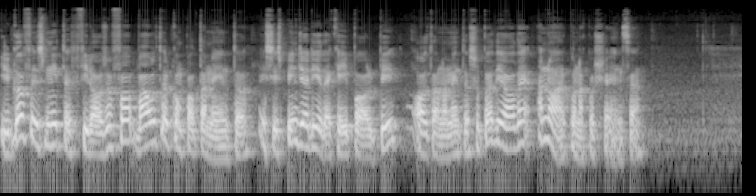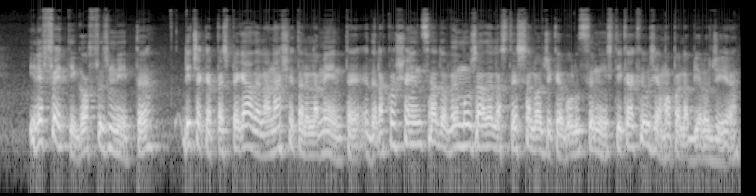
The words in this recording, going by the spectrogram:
Il Geoffrey Smith filosofo va oltre il comportamento e si spinge a dire che i polpi, oltre a una mente superiore, hanno anche una coscienza. In effetti Goff Smith dice che per spiegare la nascita della mente e della coscienza dovremmo usare la stessa logica evoluzionistica che usiamo per la biologia.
